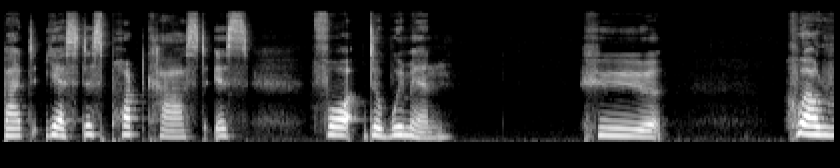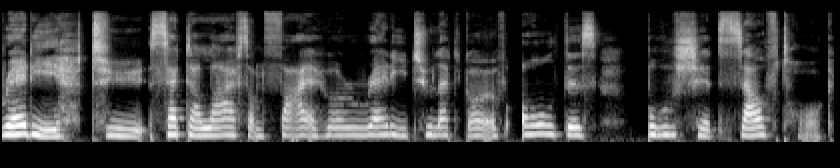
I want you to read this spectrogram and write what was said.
but yes, this podcast is for the women who who are ready to set their lives on fire, who are ready to let go of all this bullshit self talk.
